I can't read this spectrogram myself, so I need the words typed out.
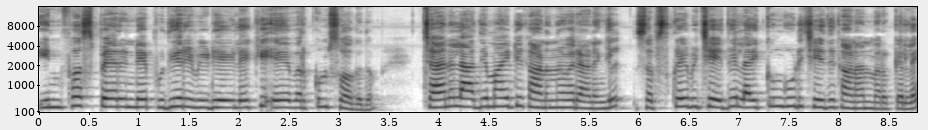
ഇൻഫോസ്പെയറിന്റെ പുതിയൊരു വീഡിയോയിലേക്ക് ഏവർക്കും സ്വാഗതം. ചാനൽ ആദ്യമായിട്ട് കാണുന്നവരാണെങ്കിൽ സബ്സ്ക്രൈബ് ചെയ്ത് ലൈക്കും കൂടി ചെയ്ത് കാണാൻ മറക്കല്ലേ.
